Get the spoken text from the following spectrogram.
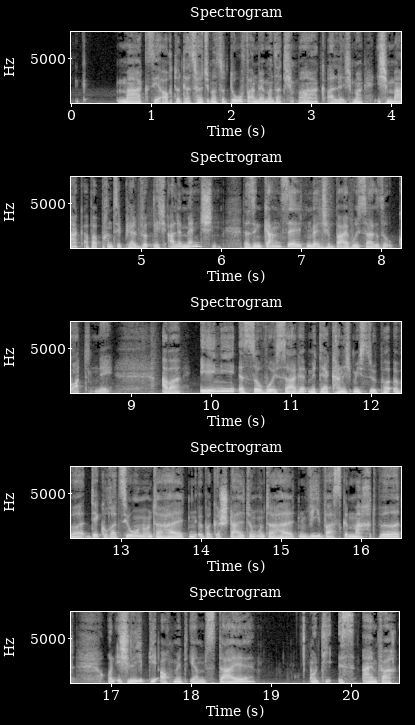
mag sie auch, das hört sich immer so doof an, wenn man sagt, ich mag alle, ich mag, ich mag aber prinzipiell wirklich alle Menschen. Da sind ganz selten welche bei, wo ich sage so, oh Gott, nee. Aber Eni ist so, wo ich sage, mit der kann ich mich super über Dekoration unterhalten, über Gestaltung unterhalten, wie was gemacht wird. Und ich liebe die auch mit ihrem Style. Und die ist einfach,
